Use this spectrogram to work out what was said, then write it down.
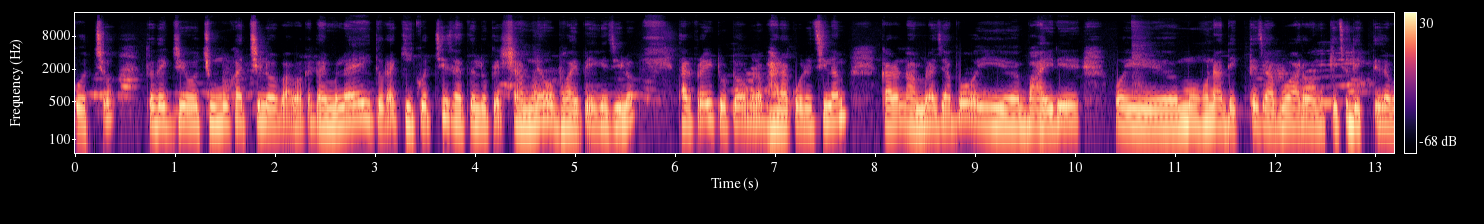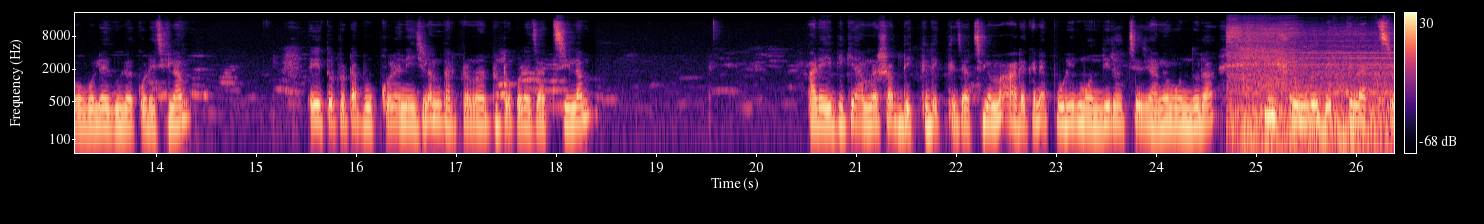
করছ? তো দেখছি ও চুমু খাচ্ছিল বাবাকে। তাই বললাম, এই তোরা কি করছিস? এত লোকের সামনে ও ভয় পেয়ে গেছিল। তারপরে এই টোটো আমরা ভাড়া করেছিলাম, কারণ আমরা যাব ওই বাইরে ওই মোহনা দেখতে যাব, আর অনেক কিছু দেখতে যাব বলে এগুলো করেছিলাম। এই টোটোটা বুক করে নিয়েছিলাম, তারপর আমরা টোটো করে যাচ্ছিলাম। আর এইদিকে আমরা সব দেখতে দেখতে যাচ্ছিলাম। আর এখানে পুরীর মন্দির হচ্ছে জানো বন্ধুরা? কি সুন্দর দেখতে লাগছে।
